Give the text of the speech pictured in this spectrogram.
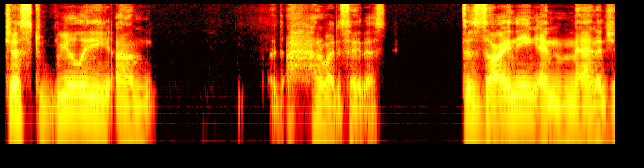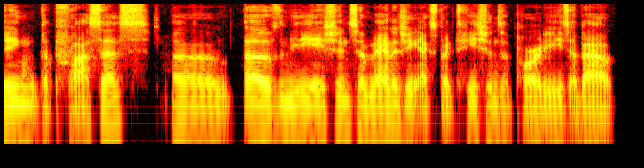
just really um, how do I say this? Designing and managing the process um, of the mediation. So managing expectations of parties about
